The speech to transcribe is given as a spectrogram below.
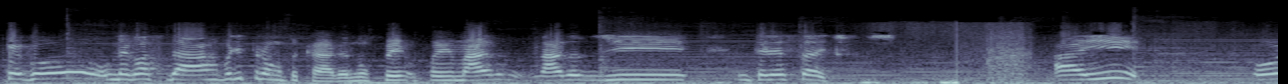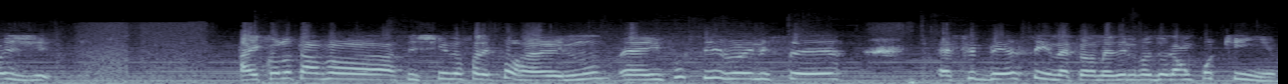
pegou o negócio da árvore e pronto, cara. Não foi, foi mais nada de interessante. Aí, hoje. Aí quando eu tava assistindo, eu falei, porra, ele não, é impossível ele ser FB assim, né? Pelo menos ele vai durar um pouquinho.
